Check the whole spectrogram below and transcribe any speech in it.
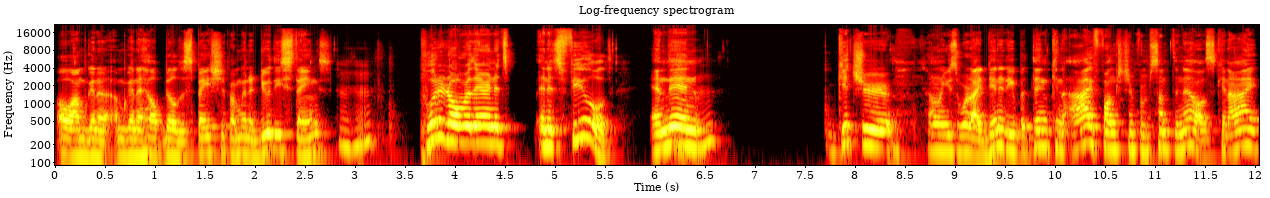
Oh, I'm gonna I'm gonna help build a spaceship. I'm gonna do these things. Mm-hmm. Put it over there in its in its field, and then get your I don't use the word identity, but then can I function from something else? Can I,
